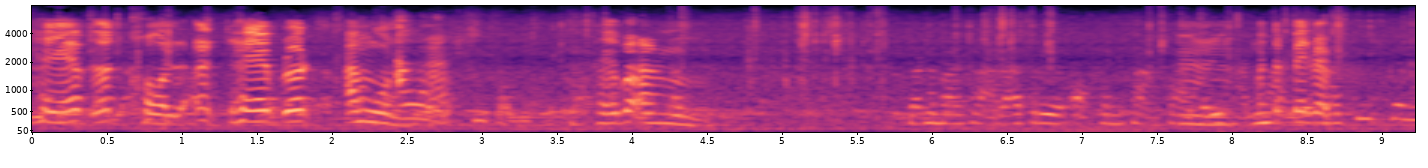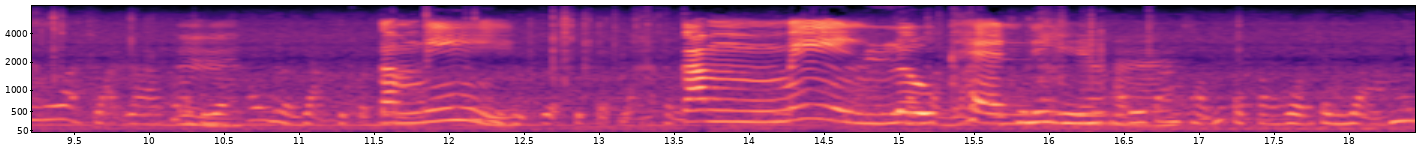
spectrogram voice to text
เทปรสโคนเอ้ยเทปรสองุ่นนะเทปรสองุ่น รัฐบาลสหรัฐเตรียมออกคำสั่งการบริหารอืมมันจะเป็นแบบที่เข้มงวดกวาดล้างผู้อพยพเข้าเมืองอย่างผิดกฎหมายกัมมี่เกือบ11ล้านคนกัมมี่โลแคนดี้นะคะด้วยการขอที่ตกกังวลเป็นอย่างยิ่ง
